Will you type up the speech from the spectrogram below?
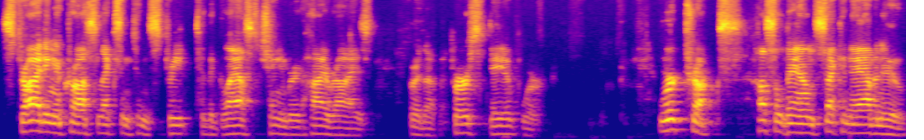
striding across Lexington Street to the glass chambered high rise for the first day of work. Work trucks hustle down Second Avenue,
